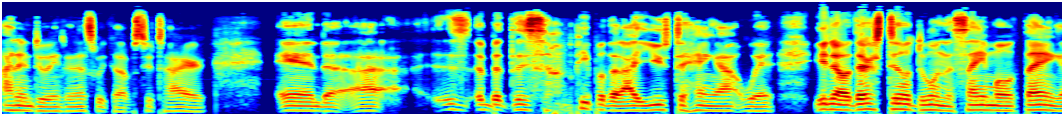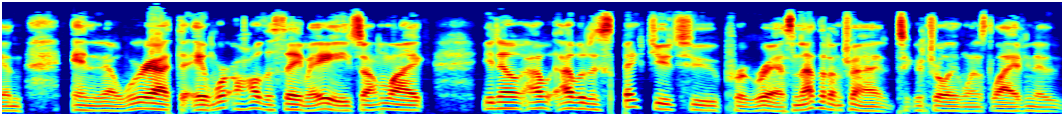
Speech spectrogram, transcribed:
I didn't do anything this week. I was too tired. And uh, I, but these people that I used to hang out with, you know, they're still doing the same old thing, and and you know, we're at the and we're all the same age. So I'm like, you know, I, I would expect you to progress. Not that I'm trying to control anyone's life. You know,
